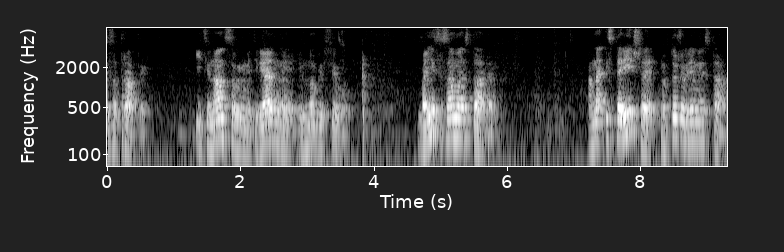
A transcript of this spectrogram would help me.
затраты. И финансовые, и материальные, и много всего. Больница самая старая. Она и старейшая, но в то же время и старая.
